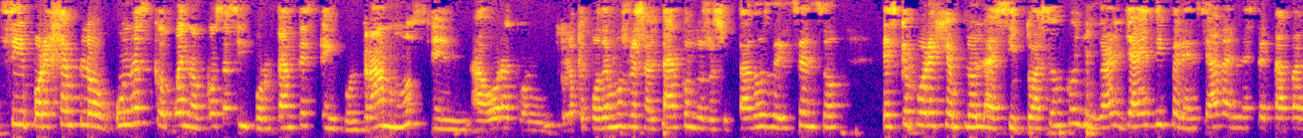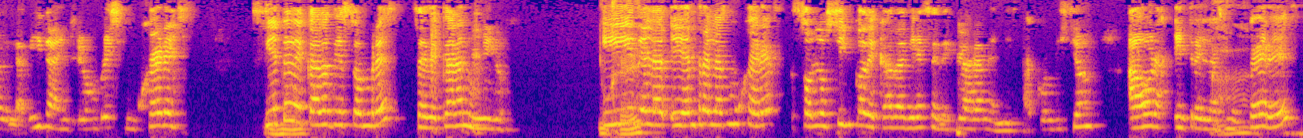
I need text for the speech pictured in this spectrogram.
Sí, por ejemplo, unas bueno, cosas importantes que encontramos en ahora con lo que podemos resaltar con los resultados del censo es que, por ejemplo, la situación conyugal ya es diferenciada en esta etapa de la vida entre hombres y mujeres. Siete de cada diez hombres se declaran unidos. Y, de y entre las mujeres, solo cinco de cada diez se declaran en esta condición. Ahora, entre las mujeres,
